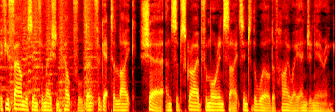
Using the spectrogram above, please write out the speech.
If you found this information helpful, don't forget to like, share and subscribe for more insights into the world of highway engineering.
